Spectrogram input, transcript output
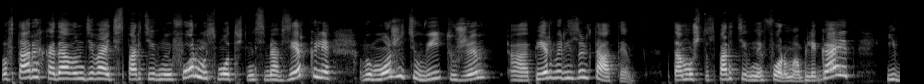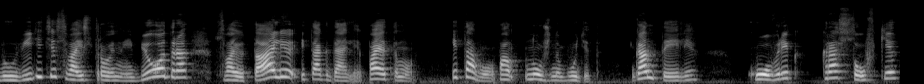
Во-вторых, когда вы надеваете спортивную форму смотрите на себя в зеркале, вы можете увидеть уже а, первые результаты потому что спортивная форма облегает, и вы увидите свои стройные бедра, свою талию и так далее. Поэтому Итого, вам нужно будет гантели, коврик, кроссовки,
